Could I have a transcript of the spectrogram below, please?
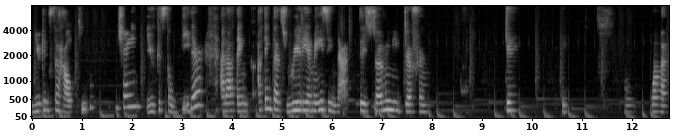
you can still help people change. You can still be there. And i think i think that's really amazing that there's so many different what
